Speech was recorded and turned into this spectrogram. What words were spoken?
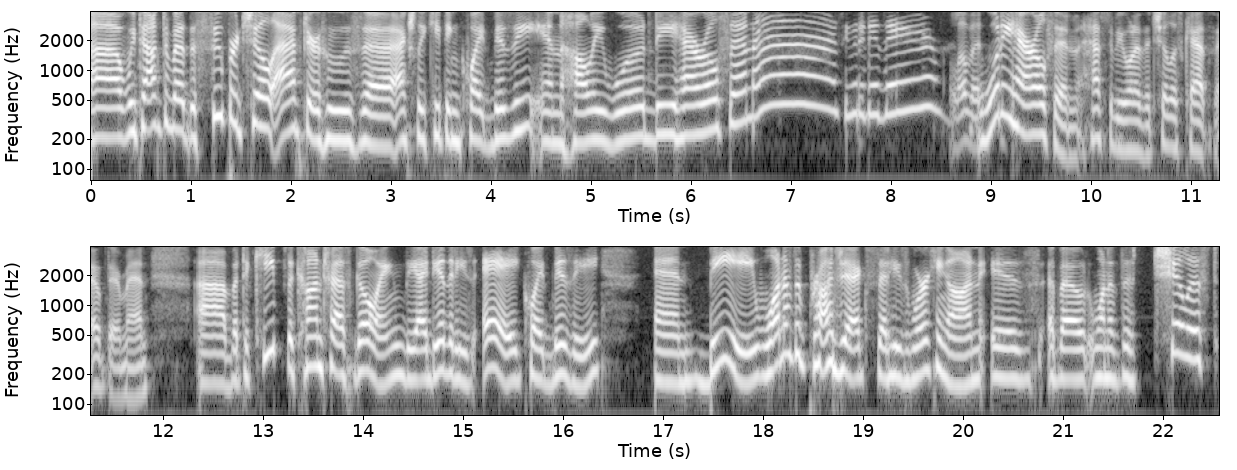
Uh, we talked about the super chill actor who's uh, actually keeping quite busy in Hollywood. Woody Harrelson. Ah, see what I did there? Love it. Woody Harrelson has to be one of the chillest cats out there, man. Uh, but to keep the contrast going, the idea that he's A, quite busy, and B, one of the projects that he's working on is about one of the chillest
